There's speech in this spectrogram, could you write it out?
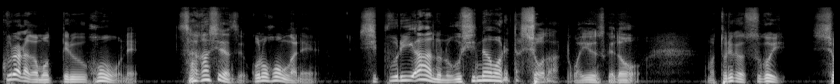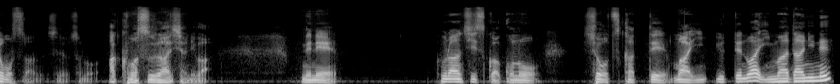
クララが持ってる本をね、探してたんですよ。この本がね、シプリアーノの失われた書だとか言うんですけど、まあ、とにかくすごい書物なんですよ。その悪魔崇拝者には。でね、フランシスコはこの書を使って、まあ言ってるのは未だにね、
